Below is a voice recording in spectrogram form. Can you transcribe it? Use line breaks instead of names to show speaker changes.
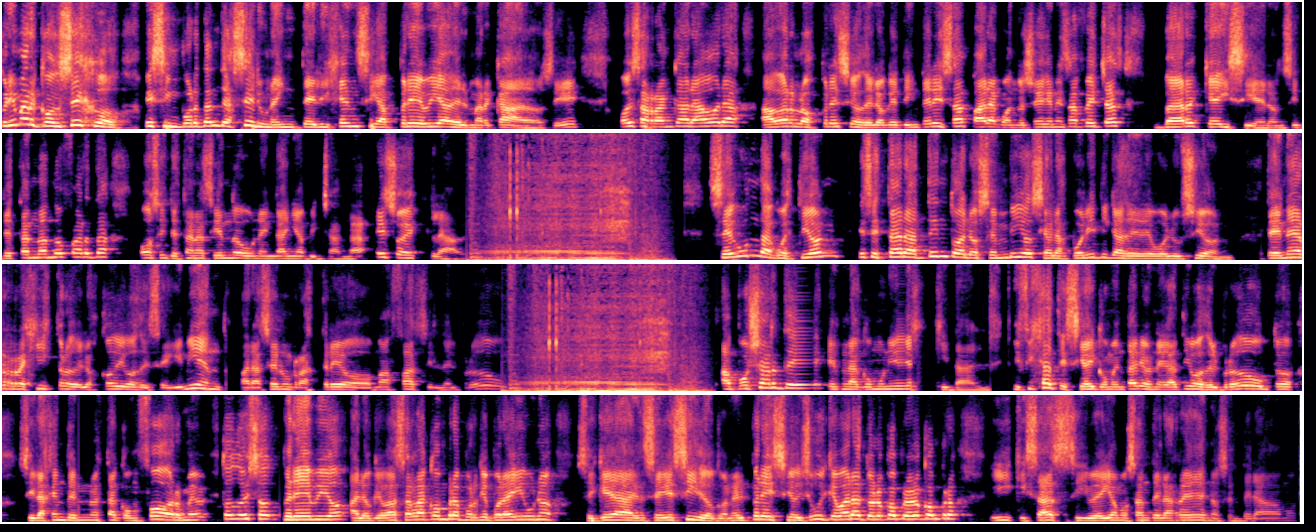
Primer consejo, es importante hacer una inteligencia previa del mercado, ¿sí? Podés arrancar ahora a ver los precios de lo que te interesa para cuando lleguen esas fechas ver qué hicieron, si te están dando oferta o si te están haciendo una engaña pichanga. Eso es clave. Segunda cuestión es estar atento a los envíos y a las políticas de devolución tener registro de los códigos de seguimiento para hacer un rastreo más fácil del producto. Apoyarte en la comunidad digital. Y fíjate si hay comentarios negativos del producto, si la gente no está conforme. Todo eso previo a lo que va a ser la compra, porque por ahí uno se queda enseguecido con el precio y dice, uy, qué barato, lo compro, lo compro. Y quizás si veíamos ante las redes nos enterábamos.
